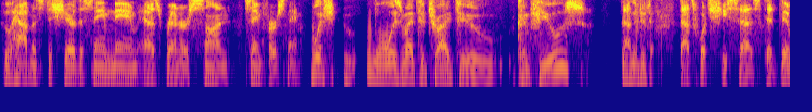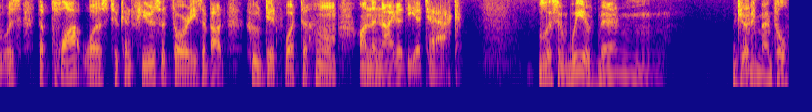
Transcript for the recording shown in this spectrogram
who happens to share the same name as Renner's son, same first name. Which was meant to try to confuse That's the det- that's what she says. That it was the plot was to confuse authorities about who did what to whom on the night of the attack. Listen, we have been judgmental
